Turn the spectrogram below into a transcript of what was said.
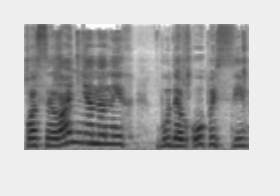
Посилання на них буде в описі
